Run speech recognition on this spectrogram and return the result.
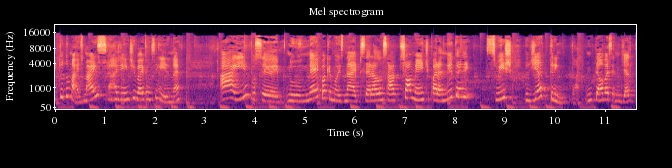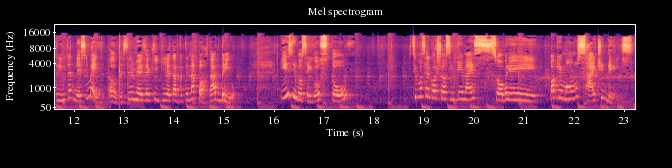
e tudo mais. Mas a gente vai conseguir, né? Aí você, no Ney Pokémon Snipe será lançado somente para Nintendo Switch no dia 30. Então vai ser no dia 30 desse mês. Ou oh, desse mês aqui que já tá batendo na porta, abril. E se você gostou, se você gostou assim, tem mais sobre Pokémon no site deles.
